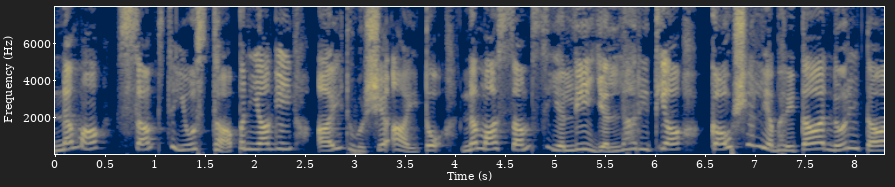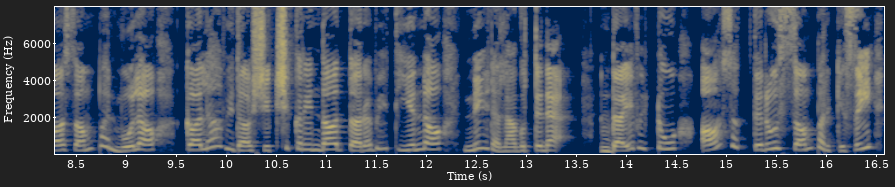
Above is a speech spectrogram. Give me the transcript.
ನಮ್ಮ ಸಂಸ್ಥೆಯು ಸ್ಥಾಪನೆಯಾಗಿ ಐದು ವರ್ಷ ಆಯಿತು. ನಮ್ಮ ಸಂಸ್ಥೆಯಲ್ಲಿ ಎಲ್ಲ ರೀತಿಯ ಕೌಶಲ್ಯಭರಿತ, ನುರಿತ, ಸಂಪನ್ಮೂಲ, ಕಲಾವಿದ, ಶಿಕ್ಷಕರಿಂದ ತರಬೇತಿಯನ್ನು ನೀಡಲಾಗುತ್ತಿದೆ. ದಯವಿಟ್ಟು ಆಸಕ್ತರು ಸಂಪರ್ಕಿಸಿ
